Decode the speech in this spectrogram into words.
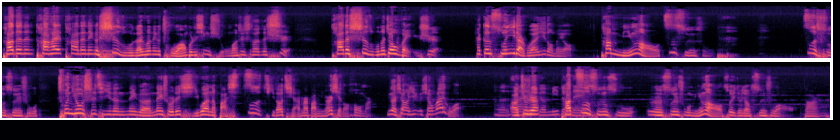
他的那他还他的那个氏族，咱说那个楚王不是姓熊吗？这是他的氏，他的氏族呢叫韦氏，还跟孙一点关系都没有。他名敖，字孙叔，字孙孙叔。春秋时期的那个那时候的习惯呢，把字提到前面，把名儿写到后面，有点像一个像外国嗯啊，就是他字孙叔，呃，孙叔名敖，所以就叫孙叔敖。当然了，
